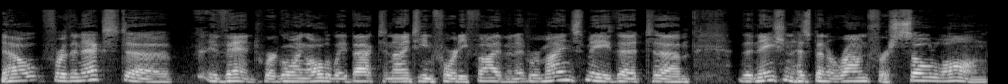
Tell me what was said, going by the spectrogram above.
Now, for the next uh, event, we're going all the way back to 1945, and it reminds me that um, the nation has been around for so long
